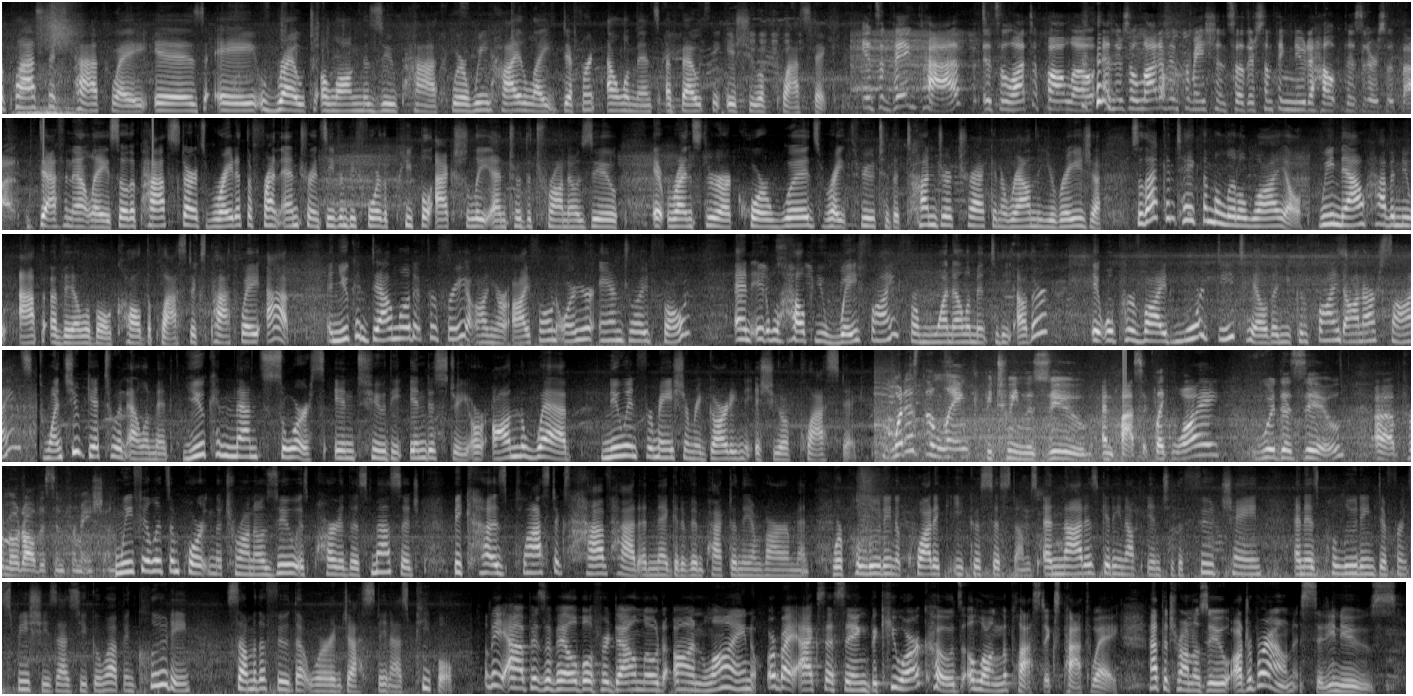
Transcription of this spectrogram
The Plastics Pathway is a route along the zoo path where we highlight different elements about the issue of plastic. It's a big path, it's a lot to follow, and there's a lot of information, so there's something new to help visitors with that. Definitely. So the path starts right at the front entrance, even before the people actually enter the Toronto Zoo. It runs through our core woods, right through to the Tundra Trek and around the Eurasia. So that can take them a little while. We now have a new app available called the Plastics Pathway app, and you can download it for free on your iPhone or your Android phone and it will help you wayfind from one element to the other. It will provide more detail than you can find on our signs. Once you get to an element, you can then source into the industry or on the web new information regarding the issue of plastic. What is the link between the zoo and plastic? Like why would the zoo uh, promote all this information. We feel it's important the Toronto Zoo is part of this message because plastics have had a negative impact on the environment. We're polluting aquatic ecosystems and that is getting up into the food chain and is polluting different species as you go up, including some of the food that we're ingesting as people. The app is available for download online or by accessing the QR codes along the plastics pathway. At the Toronto Zoo, Audra Brown, CityNews.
